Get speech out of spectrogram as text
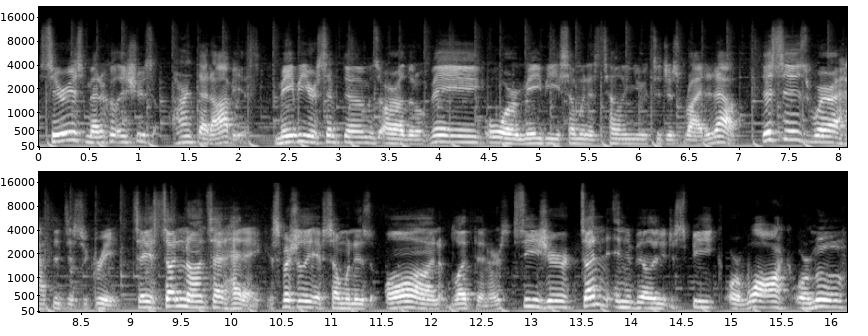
serious medical issues aren't that obvious. Maybe your symptoms are a little vague or maybe someone is telling you to just ride it out. This is where I have to disagree. Say a sudden onset headache, especially if someone is on blood thinners, seizure, sudden inability to speak or walk or move,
